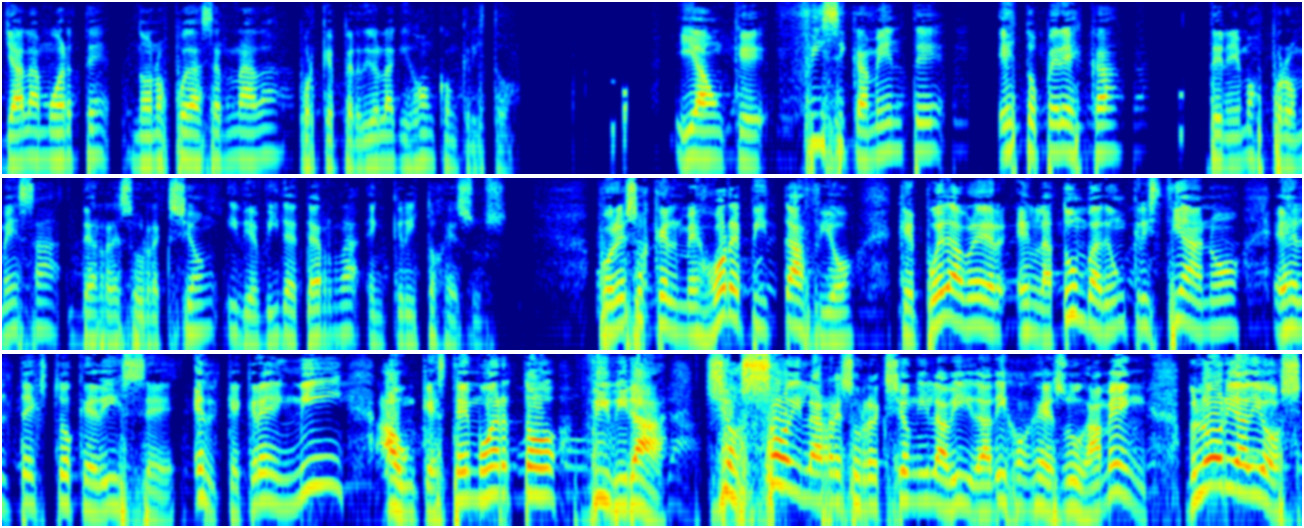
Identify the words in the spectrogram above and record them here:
ya la muerte no nos puede hacer nada porque perdió el aguijón con Cristo. Y aunque físicamente esto perezca, tenemos promesa de resurrección y de vida eterna en Cristo Jesús. Por eso es que el mejor epitafio que puede haber en la tumba de un cristiano es el texto que dice, el que cree en mí, aunque esté muerto, vivirá. Yo soy la resurrección y la vida, dijo Jesús. Amén. Gloria a Dios.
